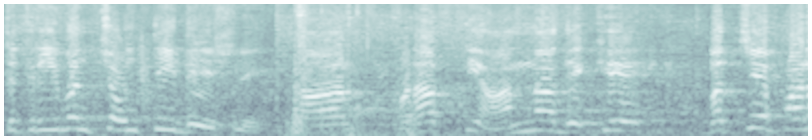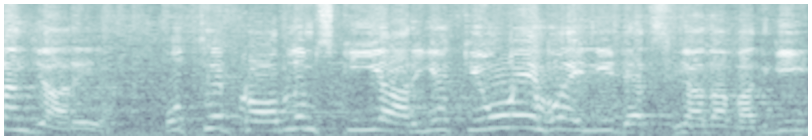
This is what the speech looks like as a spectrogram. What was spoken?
ਤਕਰੀਬਨ 34 ਦੇਸ਼ ਨੇ। ਨਾਲ ਬੜਾ ਧਿਆਨ ਨਾਲ ਦੇਖੇ ਬੱਚੇ ਪੜਨ ਜਾ ਰਹੇ ਆ। ਉੱਥੇ ਪ੍ਰੋਬਲਮਸ ਕੀ ਆ ਰਹੀਆਂ ਕਿਉਂ ਇਹ ਹੋ ਇੰਨੀ ਡੈਥਸ ਜ਼ਿਆਦਾ ਵੱਧ ਗਈ?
